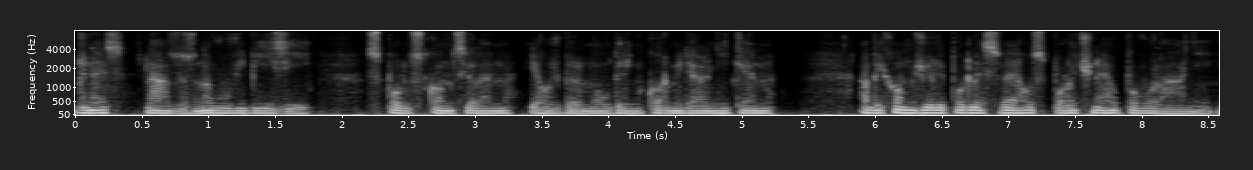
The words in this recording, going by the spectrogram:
Dnes nás znovu vybízí, spolu s koncilem, jehož byl moudrým kormidelníkem, abychom žili podle svého společného povolání,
